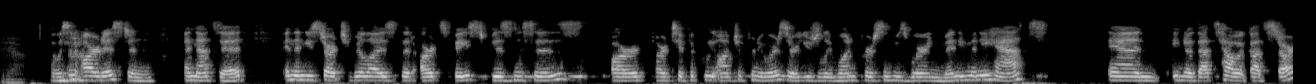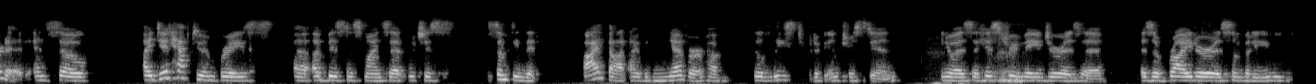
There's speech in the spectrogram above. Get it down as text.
Yeah. I was an mm-hmm. artist, and and that's it. And then you start to realize that arts-based businesses are are typically entrepreneurs. They're usually one person who's wearing many many hats, and you know that's how it got started. And so, I did have to embrace a, a business mindset, which is something that I thought I would never have the least bit of interest in. You know, as a history major, as a as a writer, as somebody who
